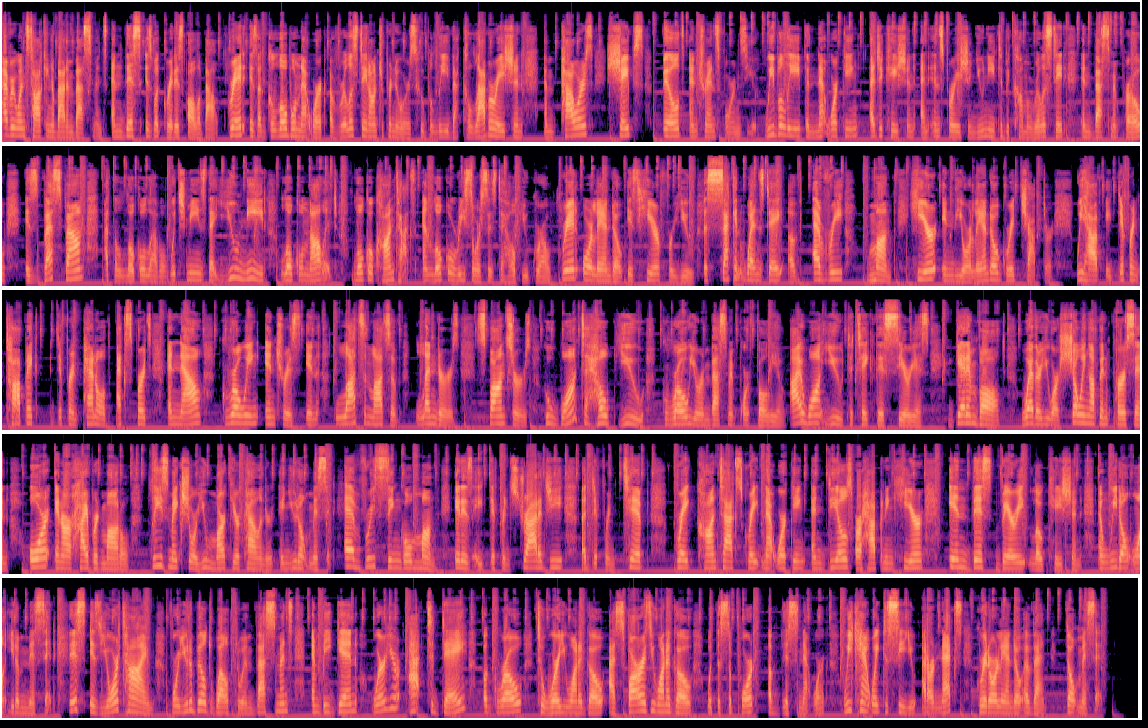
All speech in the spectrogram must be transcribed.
Everyone's talking about investments, and this is what Grid is all about. Grid is a global network of real estate entrepreneurs who believe that collaboration empowers, shapes, builds, and transforms you. We believe the networking, education, and inspiration you need to become a real estate investment pro is best found at the local level, which means that you need local knowledge, local contacts, and local resources to help you grow. Grid Orlando is here for you the second Wednesday of every month here in the Orlando Grid chapter. We have a different topic, different panel of experts, and now growing interest in lots and lots of lenders, sponsors who want to help you grow your investment portfolio. I want you to take this serious. Get involved, whether you are showing up in person or in our hybrid model. Please make sure you mark your calendar and you don't miss it. Every single month, it is a different strategy, a different tip, great contacts, great networking, and deals are happening here in this very location. And we don't want you to miss it. This is your time for you to build wealth through investments and begin where you're at today, but grow to where you want to go as far as you want to go with the support of this network. We can't wait to see you at our next Grid Orlando event. Don't miss it.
